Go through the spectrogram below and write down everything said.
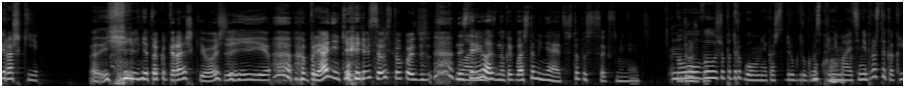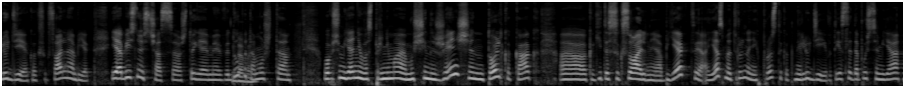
пирожки? Э, и не только пирожки, вообще и пряники, и все, что хочешь. Ну, серьезно, ну как бы, а что меняется? Что после секса меняется? Ну, вы уже по-другому, мне кажется, друг друга ну воспринимаете. Как? Не просто как людей, а как сексуальный объект. Я объясню сейчас, э, что я имею в виду, Давай. потому что, в общем, я не воспринимаю мужчин и женщин только как э, какие-то сексуальные объекты, а я смотрю на них просто как на людей. Вот если, допустим, я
